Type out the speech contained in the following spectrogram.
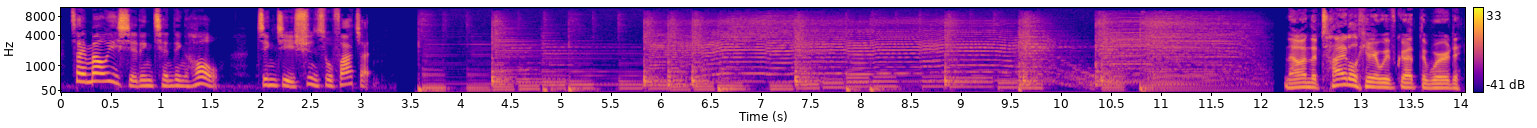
在贸易协定签订后，经济迅速发展。Now, in the title here, we've got the word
